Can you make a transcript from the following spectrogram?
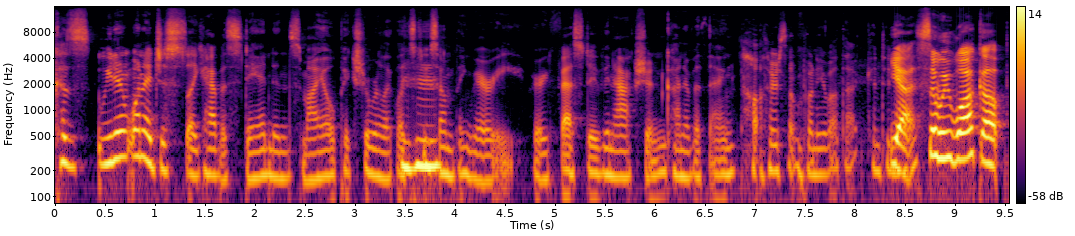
Because we didn't want to just like have a stand and smile picture. We're like, let's do mm-hmm. something very, very festive in action, kind of a thing. Oh, there's something funny about that. Continue. Yeah, so we walk up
